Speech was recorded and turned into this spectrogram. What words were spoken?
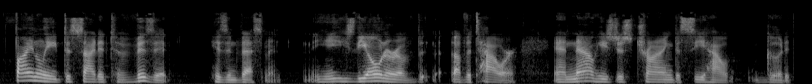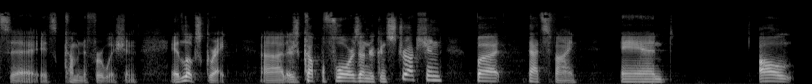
finally decided to visit his investment. He's the owner of the of the tower, and now he's just trying to see how good it's uh, it's coming to fruition. It looks great. Uh, there's a couple floors under construction, but that's fine. And all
